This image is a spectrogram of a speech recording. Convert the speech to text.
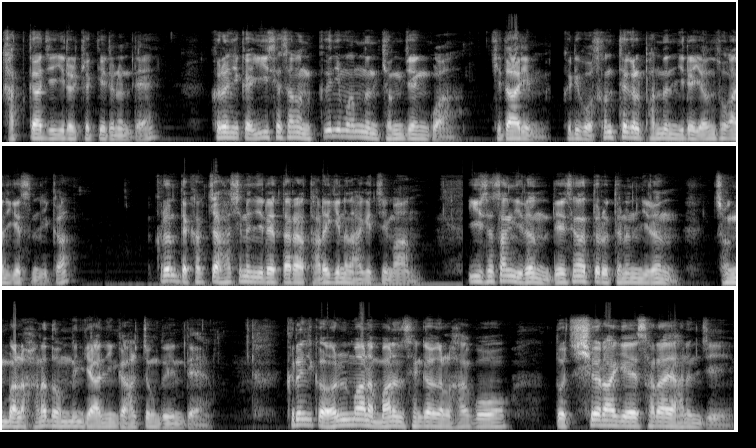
갖가지 일을 겪게 되는데 그러니까 이 세상은 끊임없는 경쟁과 기다림 그리고 선택을 받는 일의 연속 아니겠습니까? 그런데 각자 하시는 일에 따라 다르기는 하겠지만 이 세상 일은 내 생각대로 되는 일은 정말 하나도 없는 게 아닌가 할 정도인데 그러니까 얼마나 많은 생각을 하고 또 치열하게 살아야 하는지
